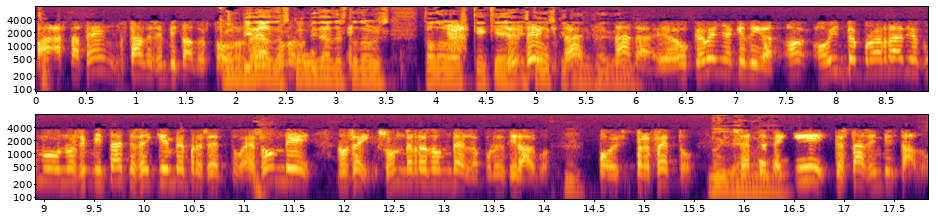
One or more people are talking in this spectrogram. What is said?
hasta 100 estades invitados todos. Convidados, eh? todos convidados todos todos os que, que sí, estén escutando. Nada, eh, o que veña que diga, o, o inter por a radio como nos invitaches, aí quien me presento. Eh? Son de non sei, son de Redondela, por decir algo. Mm. Pois perfecto. Bien, Séntate aquí que estás invitado.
